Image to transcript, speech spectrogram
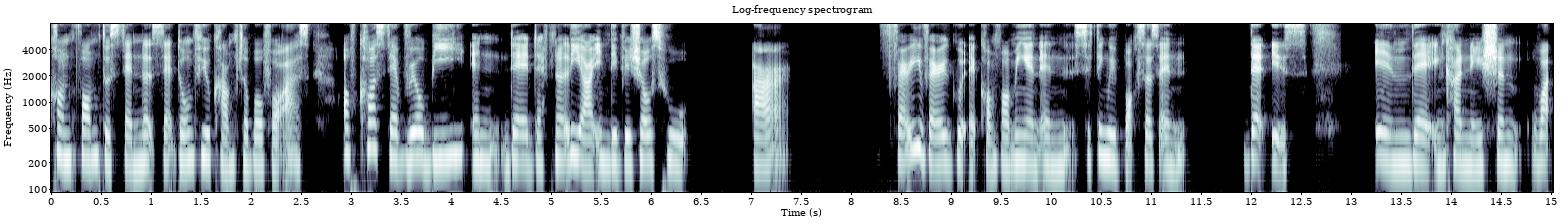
conform to standards that don't feel comfortable for us. Of course, there will be, and there definitely are individuals who are very, very good at conforming and, and sitting with boxes, and that is in their incarnation what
